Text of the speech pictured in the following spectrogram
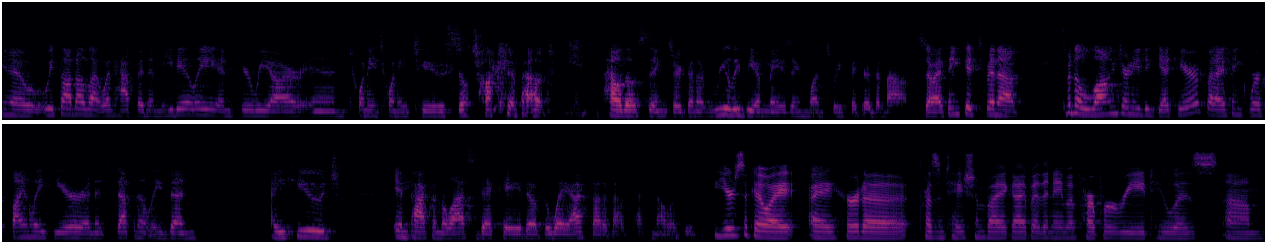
you know, we thought all that would happen immediately, and here we are in 2022, still talking about how those things are going to really be amazing once we figure them out. So I think it's been a it's been a long journey to get here, but I think we're finally here, and it's definitely been a huge impact on the last decade of the way I thought about technology. Years ago, I, I heard a presentation by a guy by the name of Harper Reed, who was um,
